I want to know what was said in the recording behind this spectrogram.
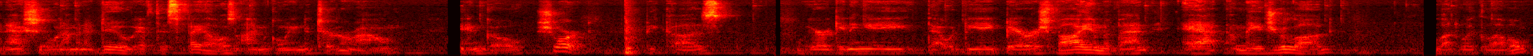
And actually what I'm going to do, if this fails, I'm going to turn around and go short because we are getting a, that would be a bearish volume event at a major lug, Ludwig level,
